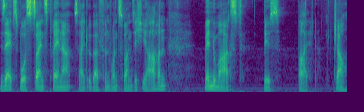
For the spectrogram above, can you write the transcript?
Selbstbewusstseinstrainer seit über 25 Jahren. Wenn du magst, bis bald. Ciao.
